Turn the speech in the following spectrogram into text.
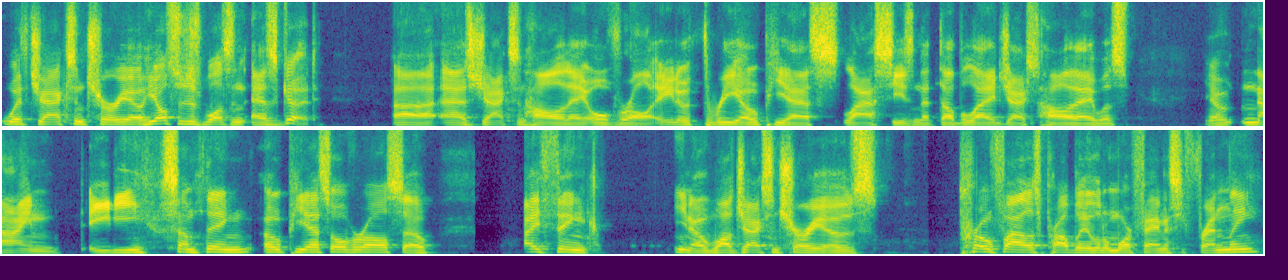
with Jackson Chourio. He also just wasn't as good uh, as Jackson Holliday overall. 803 OPS last season at Double A. Jackson Holliday was, you know, 980 something OPS overall. So I think, you know, while Jackson Chourio's profile is probably a little more fantasy friendly,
